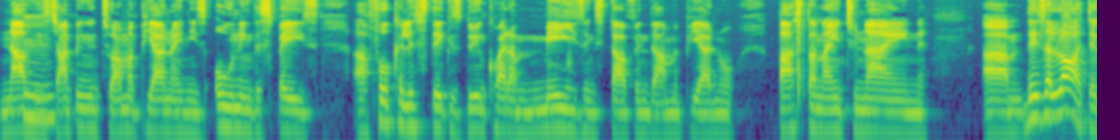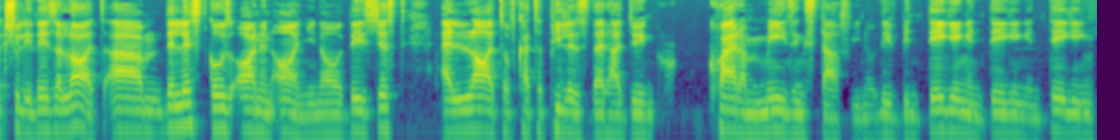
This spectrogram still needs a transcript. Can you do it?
now mm. he's jumping into amapiano and he's owning the space. Uh, Focalistic is doing quite amazing stuff in the amapiano. Busta nine to nine. Um, there's a lot actually. There's a lot. Um, the list goes on and on. You know, there's just a lot of caterpillars that are doing quite amazing stuff. You know, they've been digging and digging and digging,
